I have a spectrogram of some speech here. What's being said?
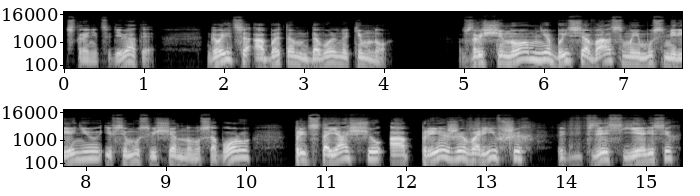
страница 9, говорится об этом довольно темно. «Взращено мне быся вас, моему смирению и всему священному собору, предстоящую о преже варивших здесь ересях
